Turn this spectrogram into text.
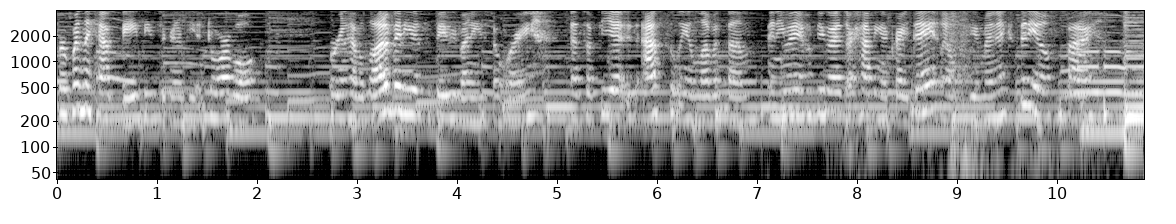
for when they have babies. They're going to be adorable. We're going to have a lot of videos of baby bunnies, don't worry. And Sophia is absolutely in love with them. Anyway, I hope you guys are having a great day and I will see you in my next video. Bye!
